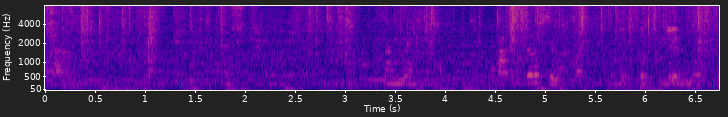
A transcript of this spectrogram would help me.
हा. कासव सिल्कमध्ये. मस्त प्लेन मस्त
